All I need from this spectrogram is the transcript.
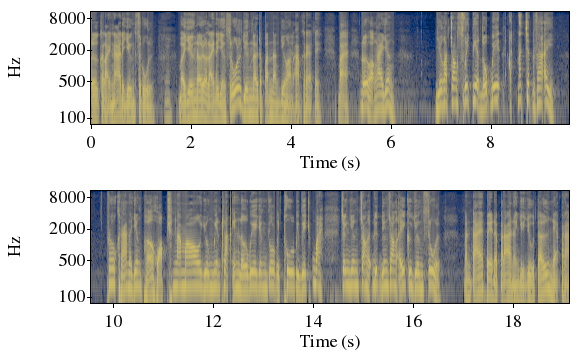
លើកន្លែងណាដែលយើងស្រួលបើយើងនៅកន្លែងដែលយើងស្រួលយើងនៅតែប៉ុណ្្នឹងយើងអត់ upgrade ទេបាទដោយរហងៃអញ្ចឹងយើងអត់ចង់ switch ពី Adobe អត់ដាច់ចិត្តដោយសារអី program ដែលយើងប្រើរាប់ឆ្នាំមកយើងមាន plug in លើវាយើងយល់ពី tool ពីវាច្បាស់អញ្ចឹងយើងចង់ edit យើងចង់អីគឺយើងស្រួលប៉ុន្តែពេលដែលប្រើនឹងយូរយូរទៅអ្នកប្រើ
